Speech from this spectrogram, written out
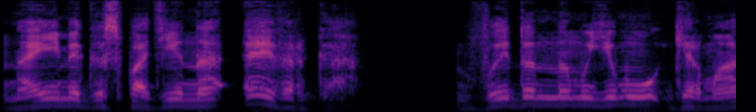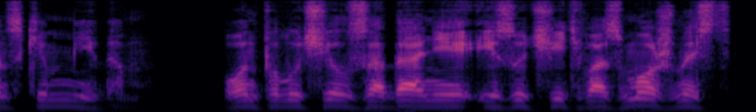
на имя господина Эверга, выданному ему германским МИДом. Он получил задание изучить возможность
